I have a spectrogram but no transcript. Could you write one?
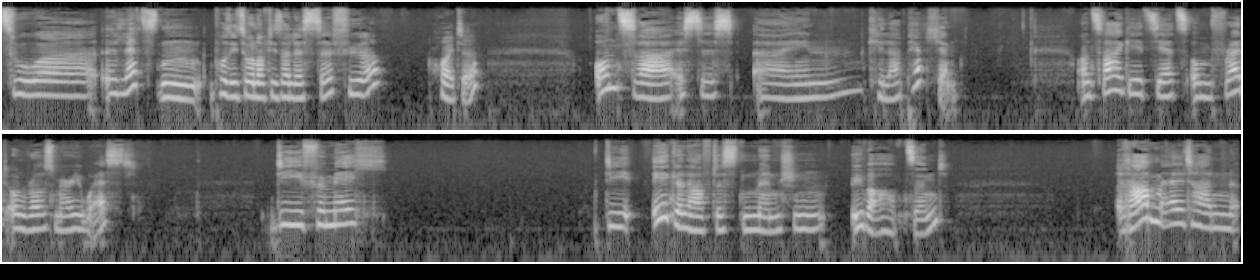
zur äh, letzten Position auf dieser Liste für heute. Und zwar ist es ein Killer-Pärchen. Und zwar geht es jetzt um Fred und Rosemary West, die für mich die ekelhaftesten Menschen überhaupt sind. Rabeneltern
